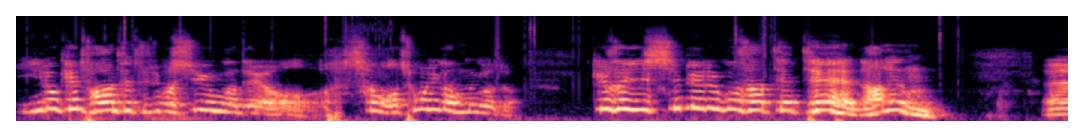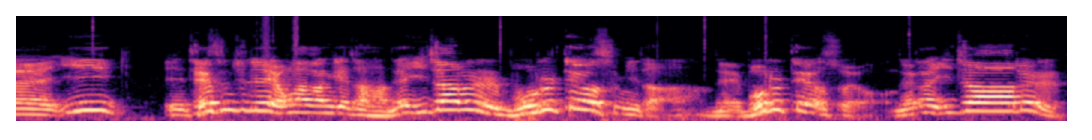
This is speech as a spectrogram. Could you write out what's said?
이렇게 저한테 뒤집어 씌운 건데요. 참 어처구니가 없는 거죠. 그래서 이 11.19 사태 때 나는 에, 이 대순진리의 영화 관계자, 내 이자를 모를 때였습니다. 네, 모를 때였어요. 내가 이자를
